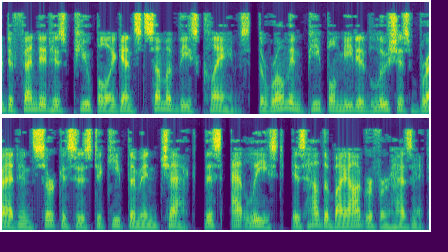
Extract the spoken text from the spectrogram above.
defended his pupil against some of these claims. The Roman people needed Lucius bread and circuses to keep them in check. This, at least, is how the biographer has it.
